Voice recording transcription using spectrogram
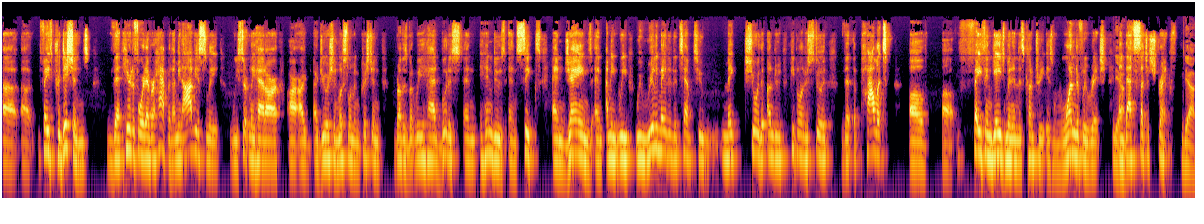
uh, uh, faith traditions that heretofore had ever happened. I mean, obviously, we certainly had our, our, our, Jewish and Muslim and Christian brothers, but we had Buddhists and Hindus and Sikhs and Jains. And I mean, we, we really made an attempt to make sure that under people understood that the palette of uh, faith engagement in this country is wonderfully rich, yeah. and that's such a strength. Yeah,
